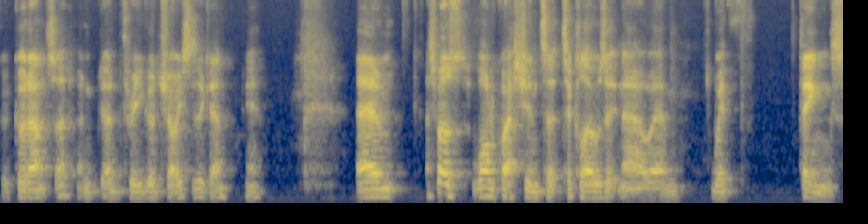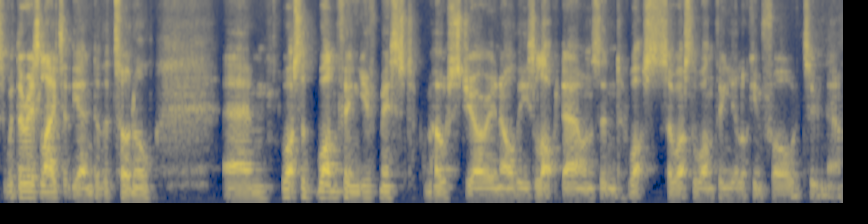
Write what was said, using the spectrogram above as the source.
Good, good answer and, and three good choices again. Yeah. Um, I suppose one question to, to close it now um, with things with there is light at the end of the tunnel. Um, what's the one thing you've missed most during all these lockdowns, and what's so? What's the one thing you're looking forward to now?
